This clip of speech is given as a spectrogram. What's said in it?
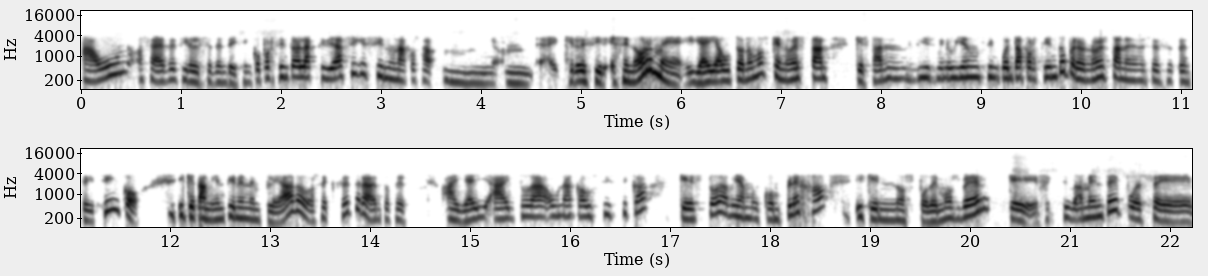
aún, o sea, es decir, el 75% de la actividad sigue siendo una cosa, mm, mm, eh, quiero decir, es enorme y hay autónomos que no están, que están disminuyendo un 50%, pero no están en ese 75% y que también tienen empleados, etcétera. Entonces, ahí hay, hay toda una causística que es todavía muy compleja y que nos podemos ver que efectivamente pues eh,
